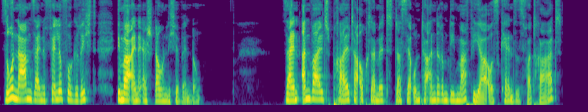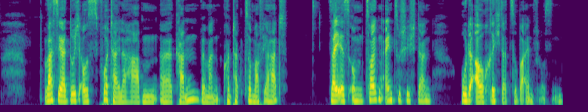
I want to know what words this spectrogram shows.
So nahmen seine Fälle vor Gericht immer eine erstaunliche Wendung. Sein Anwalt prahlte auch damit, dass er unter anderem die Mafia aus Kansas vertrat was ja durchaus Vorteile haben äh, kann, wenn man Kontakt zur Mafia hat. sei es um Zeugen einzuschüchtern oder auch Richter zu beeinflussen.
